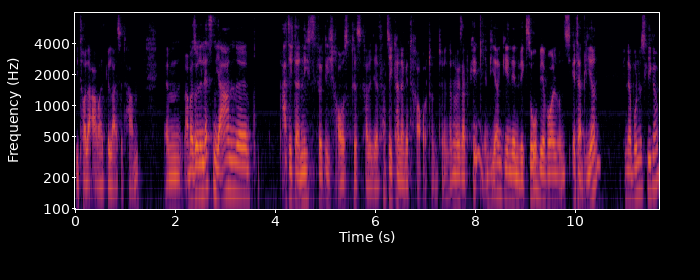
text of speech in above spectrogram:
die tolle Arbeit geleistet haben. Ähm, aber so in den letzten Jahren äh, hat sich da nichts wirklich rauskristallisiert, hat sich keiner getraut. Und äh, dann haben wir gesagt, okay, wir gehen den Weg so, wir wollen uns etablieren in der Bundesliga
